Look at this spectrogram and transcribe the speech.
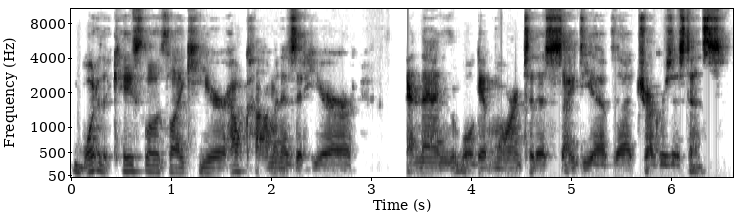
what are the caseloads like here? How common is it here? And then we'll get more into this idea of the drug resistance.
